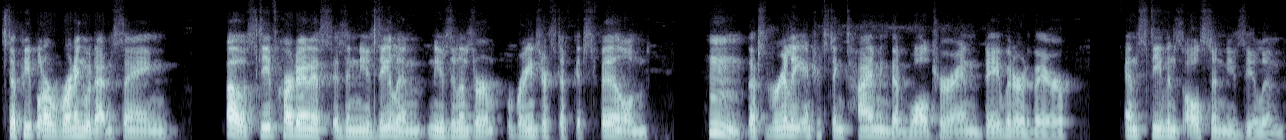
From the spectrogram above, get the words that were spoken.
So people are running with that and saying, "Oh, Steve Cardenas is in New Zealand. New Zealand's where Ranger stuff gets filmed. Hmm, that's really interesting timing that Walter and David are there, and Steven's also in New Zealand.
